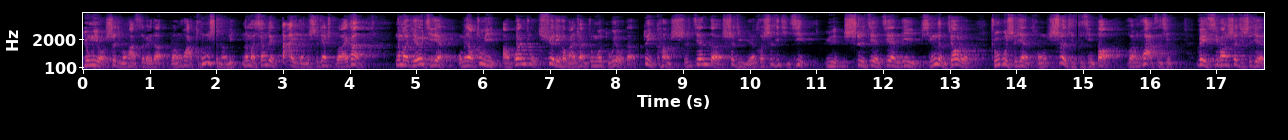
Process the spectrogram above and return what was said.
拥有设计文化思维的文化通识能力。那么相对大一点的时间尺度来看。那么也有几点我们要注意啊，关注确立和完善中国独有的对抗时间的设计语言和设计体系，与世界建立平等交流，逐步实现从设计自信到文化自信，为西方设计世界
